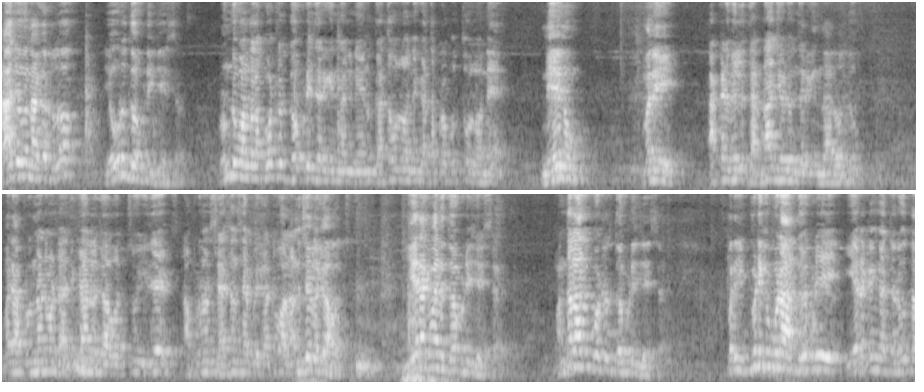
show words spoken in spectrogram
రాజీవ్ నగర్లో ఎవరు దోపిడీ చేశారు? రెండు వందల కోట్ల దోపిడీ జరిగిందని నేను గతంలోనే గత ప్రభుత్వంలోనే నేను మరి అక్కడ వెళ్ళి ధర్నా చేయడం జరిగింది ఆ రోజు. మరి అప్పుడు ఉన్నటువంటి అధికారులు కావచ్చు ఇదే అప్పుడున్న శాసనసభ్యులు కావచ్చు వాళ్ళ అనుచరులు కావచ్చు ఏ రకమైన దోపిడీ చేశారు? వందలాది కోట్లు దోపిడీ చేశారు. మరి ఇప్పటికి కూడా ఆ దోపిడీ ఏ రకంగా జరుగుతూ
